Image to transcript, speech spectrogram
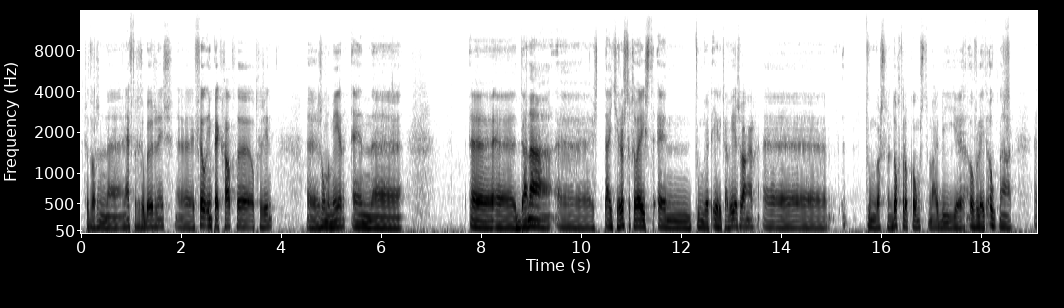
Dus het was een, een heftige gebeurtenis. Heeft veel impact gehad eh, op het gezin. Zonder meer. En daarna is het een tijdje rustig geweest en toen werd Erika weer zwanger. Toen was er een dochter op komst, maar die overleed ook na eh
